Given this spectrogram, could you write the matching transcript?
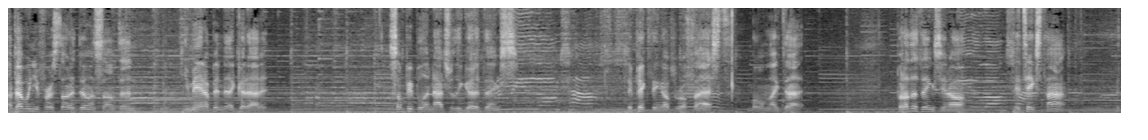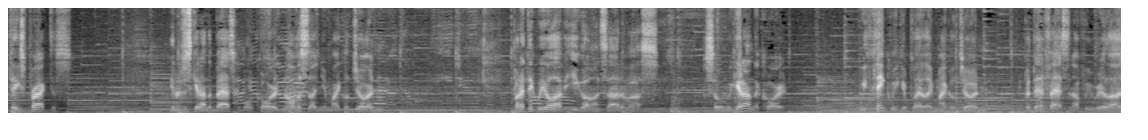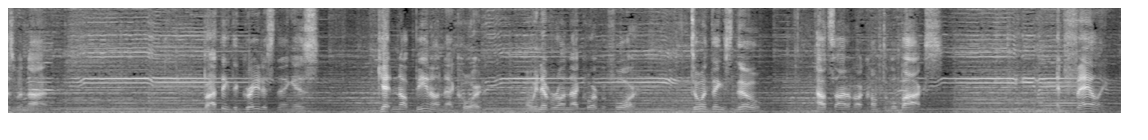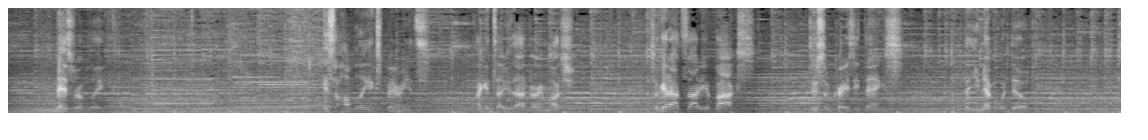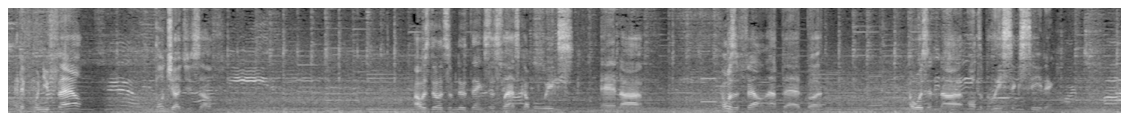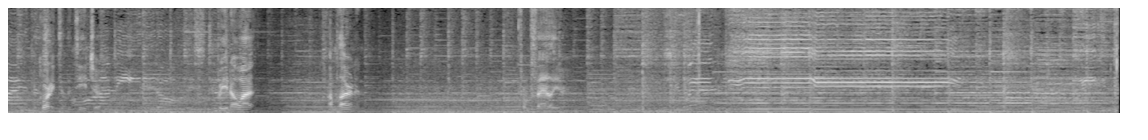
I bet when you first started doing something, you may not have been that good at it. Some people are naturally good at things. They pick things up real fast, boom, like that. But other things, you know, it takes time. It takes practice. You don't just get on the basketball court and all of a sudden you're Michael Jordan. But I think we all have ego inside of us. So when we get on the court, we think we can play like Michael Jordan, but then fast enough we realize we're not. But I think the greatest thing is getting up, being on that court when we never on that court before, doing things new outside of our comfortable box, and failing miserably. It's a humbling experience. I can tell you that very much. So get outside of your box, do some crazy things that you never would do. And if when you fail, don't judge yourself. I was doing some new things this last couple weeks, and uh, I wasn't failing that bad, but I wasn't uh, ultimately succeeding, according to the teacher. But you know what? I'm learning from failure.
